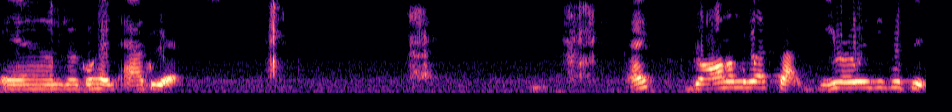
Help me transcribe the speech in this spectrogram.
And I'm going to go ahead and add the x. Okay, gone on the left side. 0 is equal to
